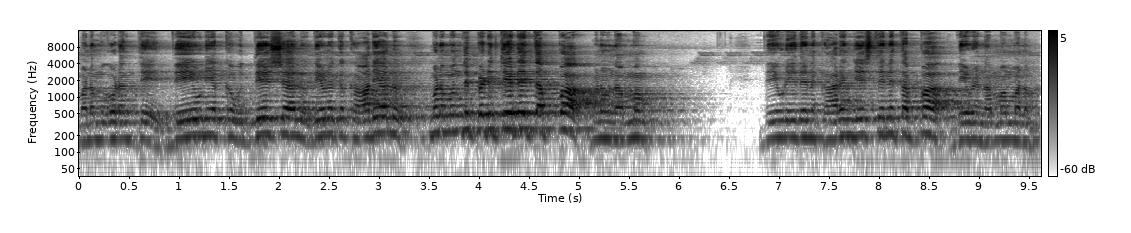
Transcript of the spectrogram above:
మనము కూడా అంతే. దేవుని యొక్క ఉద్దేశాలు దేవుని యొక్క కార్యాలు మన ముందు పెడితేనే తప్ప మనం నమ్మం. దేవుడు ఏదైనా కార్యం చేస్తేనే తప్ప దేవుని నమ్మం మనం.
